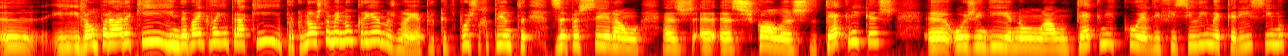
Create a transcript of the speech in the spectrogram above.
Uh, e vão parar aqui, ainda bem que vêm para aqui, porque nós também não queremos, não é? Porque depois de repente desapareceram as, as escolas técnicas, uh, hoje em dia não há um técnico, é dificílimo, é caríssimo,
